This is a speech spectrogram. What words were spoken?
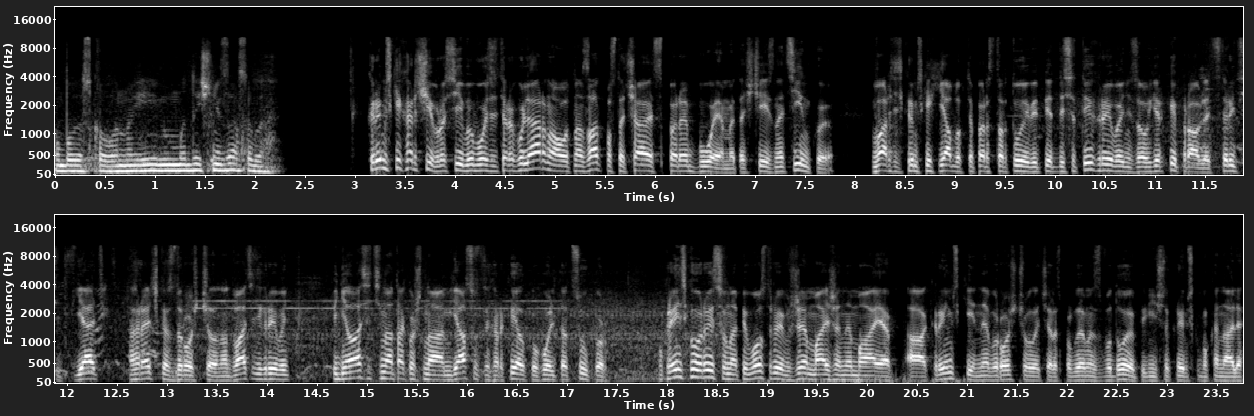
обов'язково, ну і медичні засоби. Кримські харчі в Росії вивозять регулярно, а от назад постачають з перебоями та ще й з націнкою. Вартість кримських яблук тепер стартує від 50 гривень, за огірки правлять з 35, а гречка здорожчала на 20 гривень. Піднялася ціна також на м'ясо, цигарки, алкоголь та цукор. Українського рису на півострові вже майже немає, а кримський не вирощували через проблеми з водою у північно-кримському каналі.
